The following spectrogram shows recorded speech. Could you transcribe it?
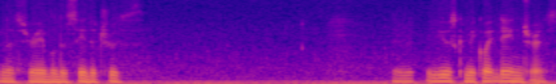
unless you're able to see the truth. And views can be quite dangerous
